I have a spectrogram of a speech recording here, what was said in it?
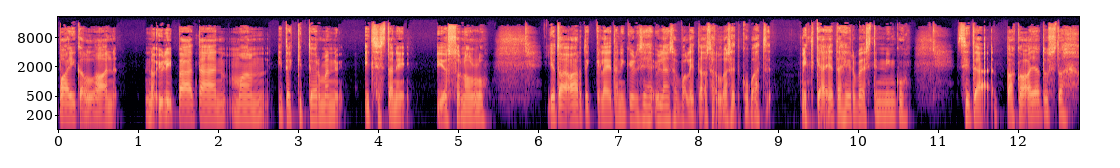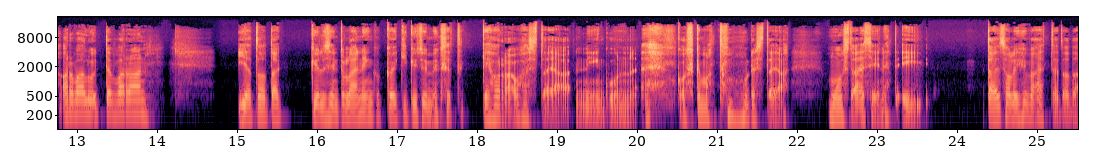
paikallaan. No ylipäätään mä oon itsekin törmännyt itsestäni, jos on ollut jotain artikkeleita, niin kyllä siihen yleensä valitaan sellaiset kuvat, mitkä ei jätä hirveästi niin kuin sitä taka-ajatusta arvailuiden varaan. Ja tota, kyllä siinä tulee niin kuin kaikki kysymykset kehorauhasta ja niin kuin koskemattomuudesta ja muusta esiin, että ei, tai se oli hyvä, että tota,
